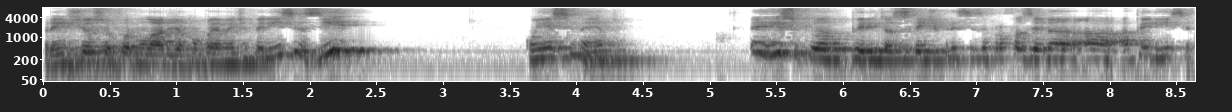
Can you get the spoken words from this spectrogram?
preencher o seu formulário de acompanhamento de perícias e conhecimento. É isso que o perito assistente precisa para fazer a, a, a perícia.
